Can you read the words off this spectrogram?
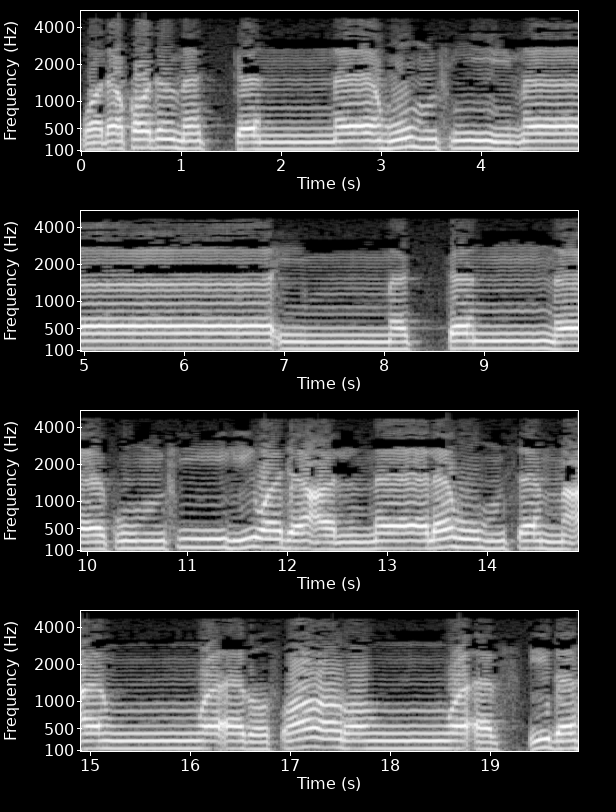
ولقد مكناهم في ماء مكناكم فيه وجعلنا لهم سمعا وأبصارا وأفئدة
